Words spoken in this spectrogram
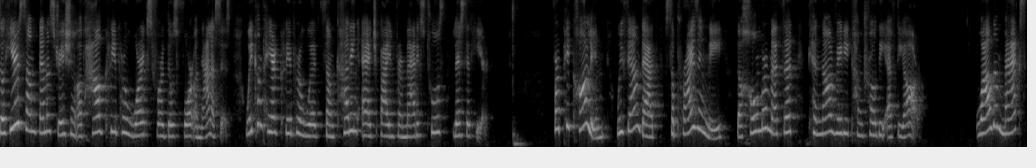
So here's some demonstration of how Clipper works for those four analyses. We compare Clipper with some cutting edge bioinformatics tools listed here. For peak calling, we found that surprisingly, the Homer method cannot really control the FDR. While the MACS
